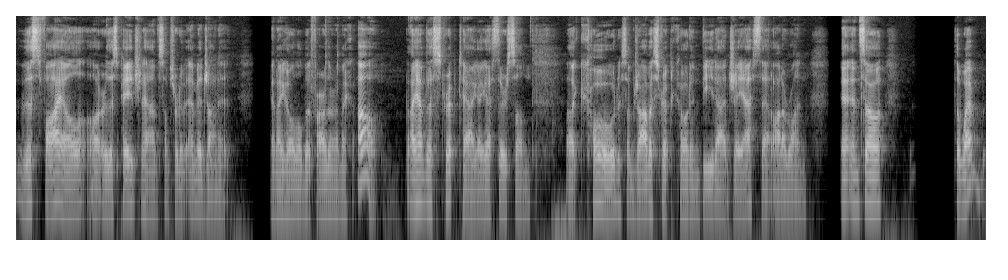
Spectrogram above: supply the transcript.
this file or this page should have some sort of image on it. and I go a little bit farther and I'm like, oh, I have this script tag. I guess there's some uh, code, some JavaScript code in b.js that ought to run. And, and so the web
